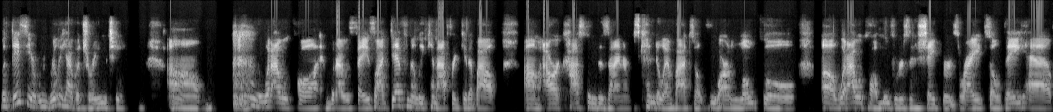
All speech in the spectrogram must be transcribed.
But this year, we really have a dream team. Um, what I would call and what I would say. So I definitely cannot forget about um, our costume designers, Kendo and Bato, who are local, uh, what I would call movers and shakers, right? So they have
